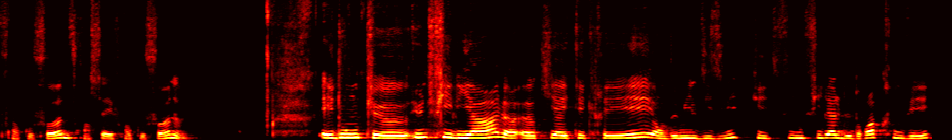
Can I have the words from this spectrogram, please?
francophone, français et francophone. Et donc, une filiale qui a été créée en 2018, qui est une filiale de droit privé,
